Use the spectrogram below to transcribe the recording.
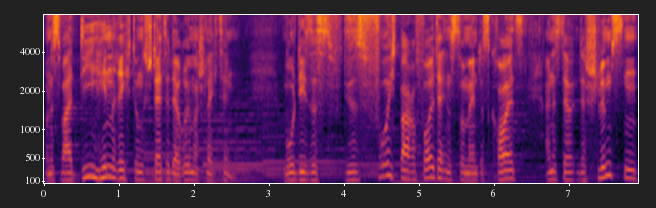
und es war die Hinrichtungsstätte der Römer schlechthin, wo dieses, dieses furchtbare Folterinstrument, das Kreuz, eines der, der schlimmsten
